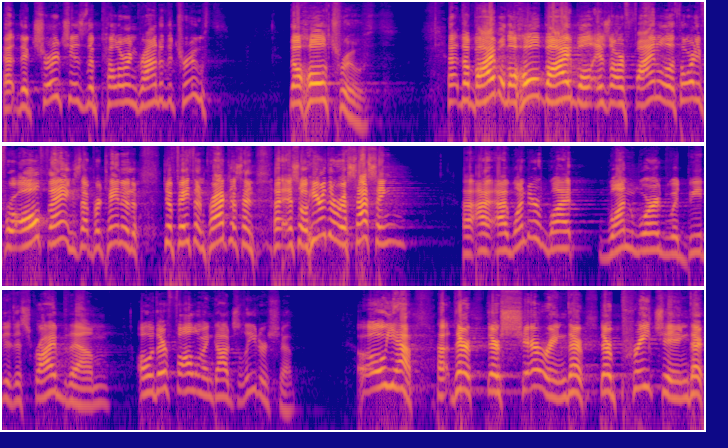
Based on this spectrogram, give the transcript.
uh, the church is the pillar and ground of the truth, the whole truth. Uh, the Bible, the whole Bible, is our final authority for all things that pertain to, to faith and practice. And uh, so here they're assessing. Uh, I, I, wonder what one word would be to describe them. Oh, they're following God's leadership. Oh, yeah, uh, they're, they're sharing, they're, they're preaching, they're,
